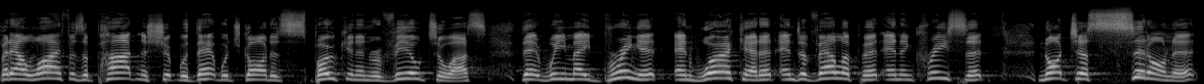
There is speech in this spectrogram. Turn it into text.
But our life is a partnership with that which God has spoken and revealed to us that we may bring it and work at it and develop it and increase it, not just sit on it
